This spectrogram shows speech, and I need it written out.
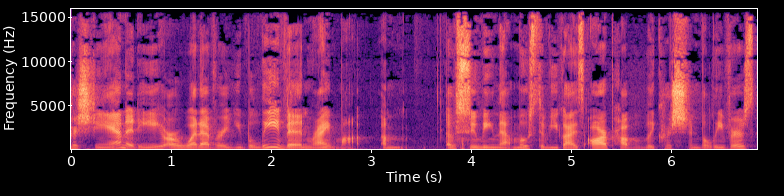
Christianity or whatever you believe in, right? I'm assuming that most of you guys are probably Christian believers,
